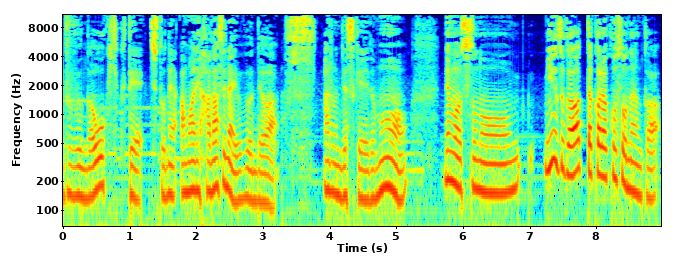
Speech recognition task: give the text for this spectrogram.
部分が大きくて、ちょっとね、あまり話せない部分ではあるんですけれども、でも、その、ミューズがあったからこそなんか、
